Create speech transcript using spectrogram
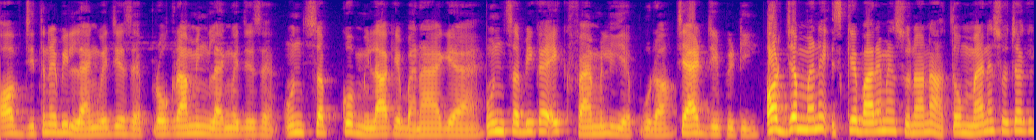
ऑफ़ जितने भी लैंग्वेजेस है प्रोग्रामिंग लैंग्वेजेस है, उन सबको मिला के बनाया गया है। उन सभी का एक फैमिली है पूरा चैट जीपीटी और जब मैंने इसके बारे में सुना ना तो मैंने सोचा कि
